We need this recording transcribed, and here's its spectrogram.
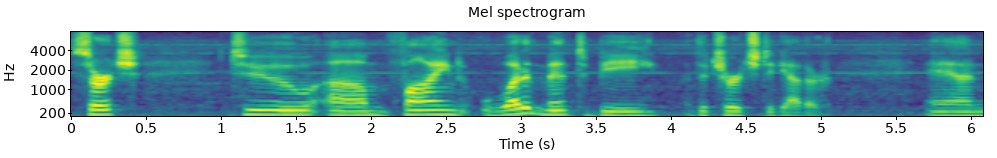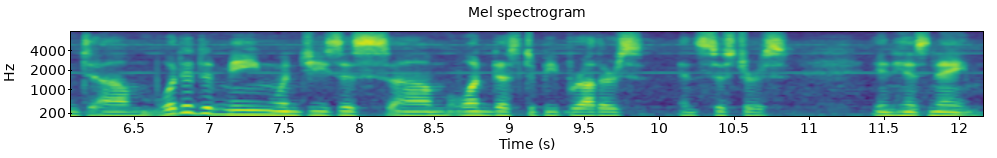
search to um, find what it meant to be the church together. And um, what did it mean when Jesus um, wanted us to be brothers and sisters in his name?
